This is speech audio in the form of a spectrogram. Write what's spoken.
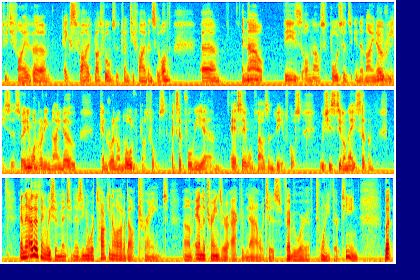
55 um, X5 platform, so 25 and so on. Um, and now these are now supported in the 9.0 releases. So anyone running 9.0 can run on all the platforms except for the um, ASA 1000V, of course, which is still on 8.7. And the other thing we should mention is, you know, we're talking a lot about trains um, and the trains that are active now, which is February of 2013. But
